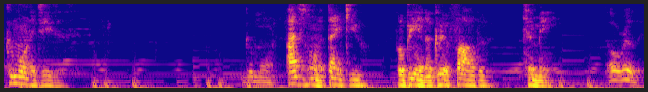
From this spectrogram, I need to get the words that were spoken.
Good morning, Jesus. Good morning. I just want to thank you for being a good father to me. Oh, really?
